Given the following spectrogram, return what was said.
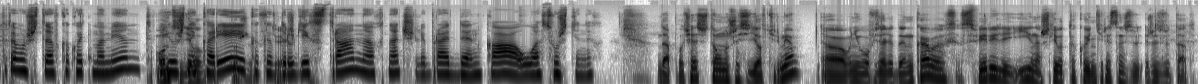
Потому что в какой-то момент Он в Южной Корее, как в и в других странах, начали брать ДНК у осужденных. Да, получается, что он уже сидел в тюрьме, а, у него взяли ДНК, сверили и нашли вот такой интересный резу- результат.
